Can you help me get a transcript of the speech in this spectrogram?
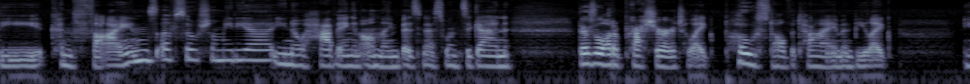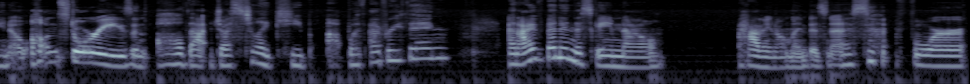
the confines of social media. You know, having an online business, once again, there's a lot of pressure to like post all the time and be like, you know, on stories and all that just to like keep up with everything. And I've been in this game now, having an online business for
